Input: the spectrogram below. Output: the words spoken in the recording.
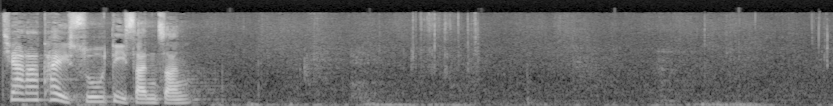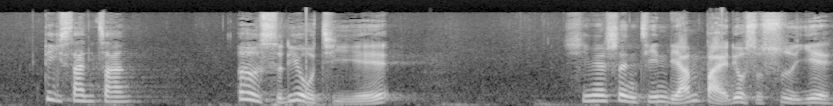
加拉太书第三章第三章。二十六节，新约圣经两百六十四页，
